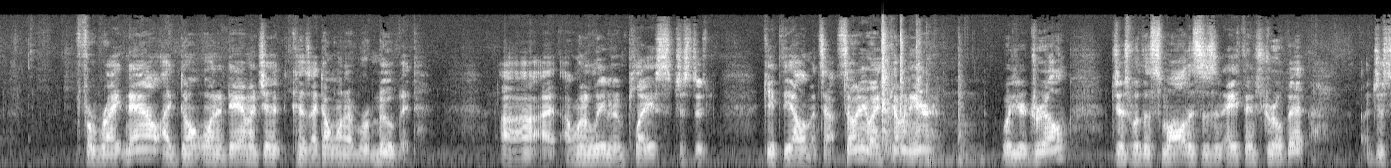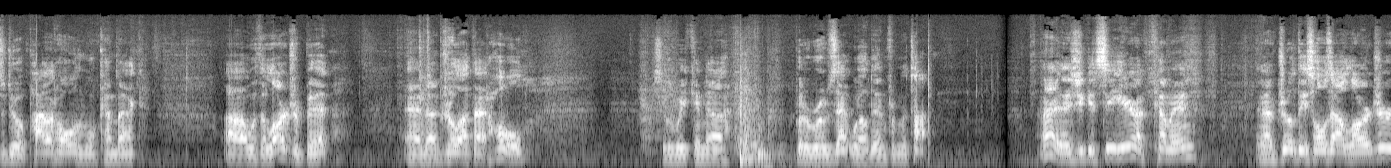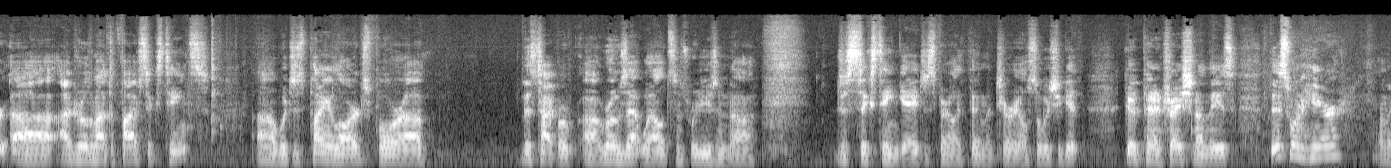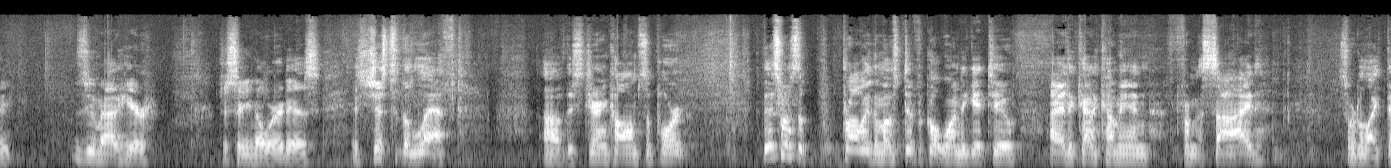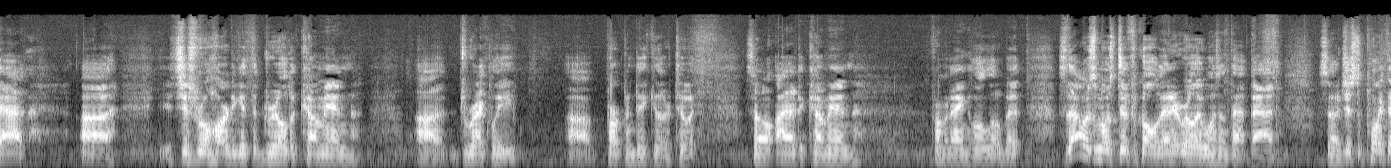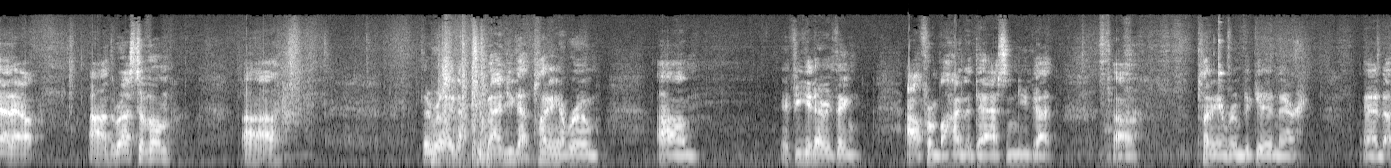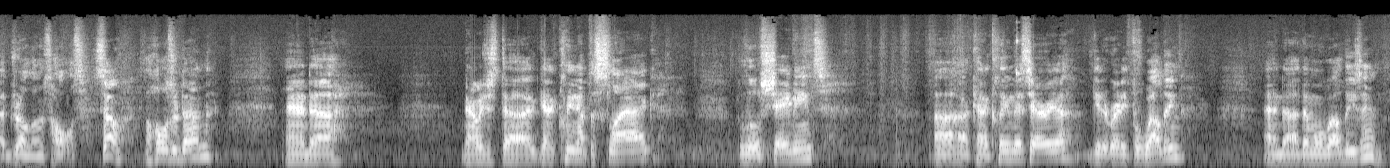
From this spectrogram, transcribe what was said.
for right now, I don't want to damage it because I don't want to remove it. Uh, I, I want to leave it in place just to keep the elements out. So anyway, come in here with your drill, just with a small, this is an eighth inch drill bit, uh, just to do a pilot hole, and we'll come back uh, with a larger bit and uh, drill out that hole so that we can uh, put a rosette weld in from the top. Alright, as you can see here, I've come in and I've drilled these holes out larger. Uh, I drilled them out to 5 16ths, uh, which is plenty large for uh, this type of uh, rosette weld since we're using uh, just 16 gauge. It's fairly thin material, so we should get good penetration on these. This one here, let me zoom out here just so you know where it is. It's just to the left of the steering column support. This one's the, probably the most difficult one to get to. I had to kind of come in from the side, sort of like that. Uh, it's just real hard to get the drill to come in uh, directly uh, perpendicular to it. So I had to come in from an angle a little bit. So that was the most difficult and it really wasn't that bad. So just to point that out, uh, the rest of them, uh, they're really not too bad. You got plenty of room. Um, if you get everything out from behind the dash and you got uh, plenty of room to get in there and uh, drill those holes. So the holes are done and uh, now we just uh, got to clean up the slag, the little shavings, uh, kind of clean this area, get it ready for welding and uh, then we'll weld these in.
